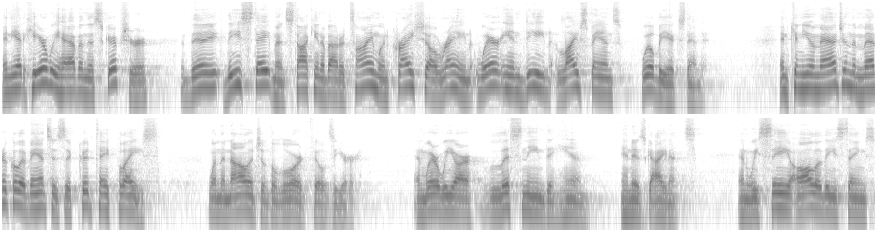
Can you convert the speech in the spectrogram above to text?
And yet, here we have in the scripture the, these statements talking about a time when Christ shall reign, where indeed lifespans will be extended. And can you imagine the medical advances that could take place when the knowledge of the Lord fills the earth and where we are listening to Him? And His guidance. And we see all of these things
